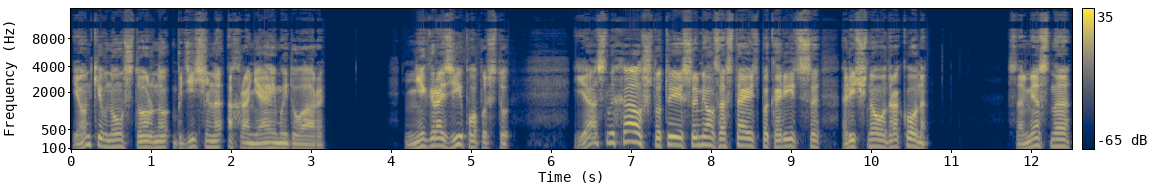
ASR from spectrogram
И он кивнул в сторону бдительно охраняемой дуары. «Не грози попусту. Я слыхал, что ты сумел заставить покориться речного дракона. Совместно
